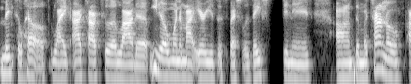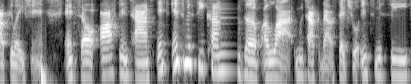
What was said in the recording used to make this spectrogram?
mental health. Like I talk to a lot of, you know, one of my areas of specialization is um, the maternal population. And so oftentimes in- intimacy comes up a lot. We talk about sexual intimacy,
